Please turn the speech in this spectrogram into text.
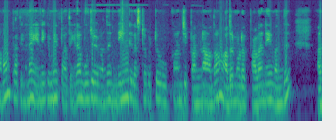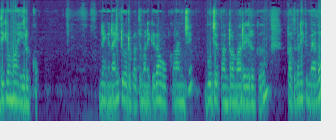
ஆனால் பார்த்தீங்கன்னா என்றைக்குமே பார்த்தீங்கன்னா பூஜை வந்து நீங்கள் கஷ்டப்பட்டு உட்காந்து பண்ணாதான் அதனோட பலனே வந்து அதிகமாக இருக்கும். நீங்கள் நைட்டு ஒரு பத்து மணிக்கு தான் உட்காந்து பூஜை பண்ணுற மாதிரி இருக்கும் பத்து மணிக்கு மேலே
